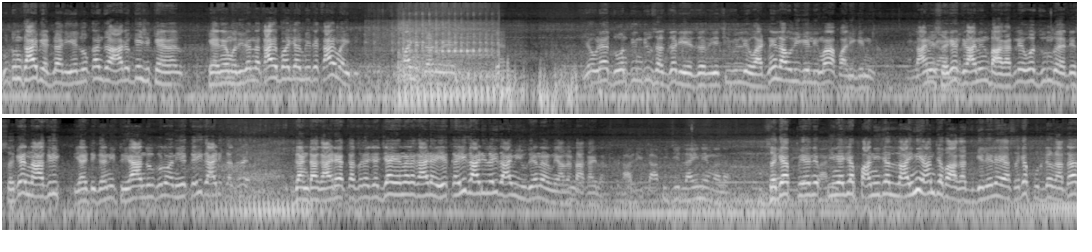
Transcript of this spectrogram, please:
कुठून काय भेटणार हे? लोकांचं आरोग्याशी खेळणार खेळण्यामध्ये त्यांना काय मजा मिळते काय माहिती? पाहिजे दरवेळेस. एवढ्या दोन तीन दिवसात जर हे जर याची विल्हेवाट नाही लावली गेली महापालिकेने तर आम्ही सगळे ग्रामीण भागातले व जुंद ते सगळे नागरिक या ठिकाणी ठिया आंदोलन करू आणि एकही गाडी कचरा घंटा गाड्या कचऱ्याच्या ज्या येणाऱ्या गाड्या एकही गाडीलाही आम्ही येऊ देणार नाही आता टाकायला. तापीची लाईन आहे मला. सगळ्या पिण्या पिण्याच्या पाणीच्या लाईनी आमच्या भागात गेलेल्या या सगळ्या पुढल्या जातात.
